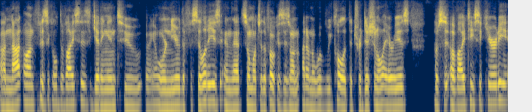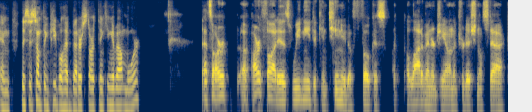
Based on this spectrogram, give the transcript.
uh, not on physical devices getting into know, or near the facilities, and that so much of the focus is on I don't know what we call it the traditional areas of of IT security, and this is something people had better start thinking about more. That's our uh, our thought is we need to continue to focus a, a lot of energy on the traditional stack,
